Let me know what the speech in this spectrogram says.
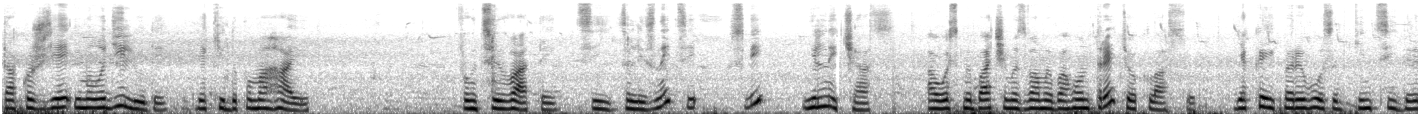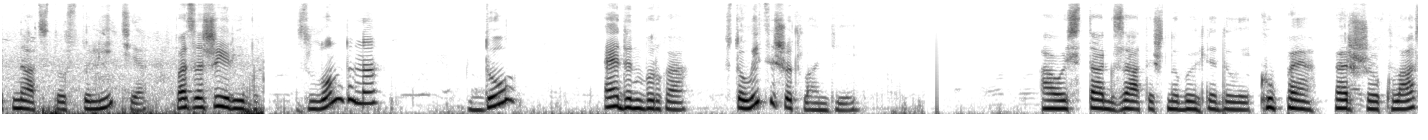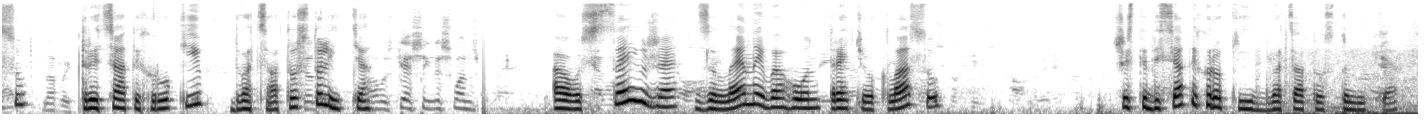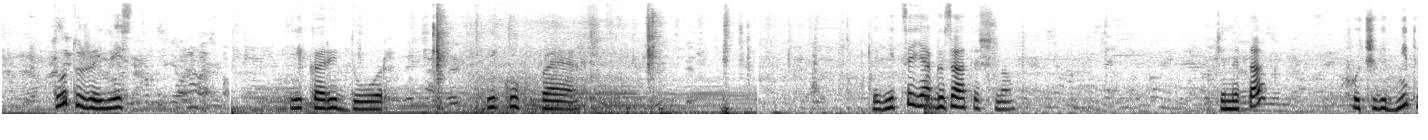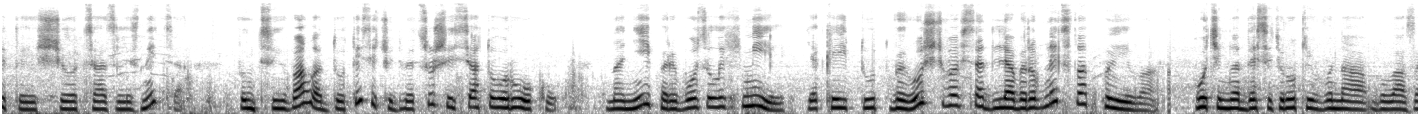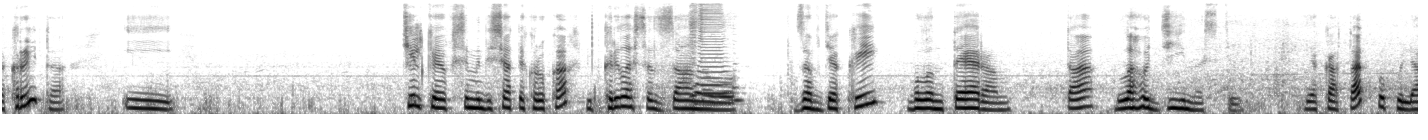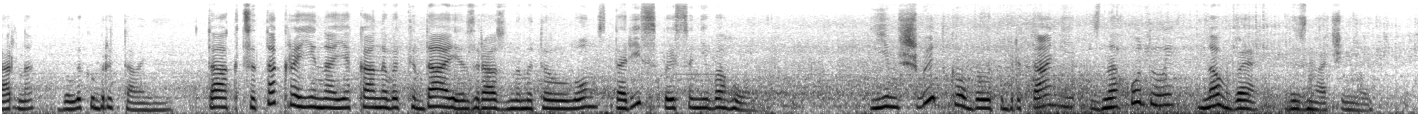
Також є і молоді люди, які допомагають функціонувати цій залізниці в свій вільний час. А ось ми бачимо з вами вагон третього класу, який перевозив в кінці 19 століття пасажирів з Лондона до Единбурга, столиці Шотландії. А ось так затишно виглядали купе першого класу 30-х років 20 століття. А ось цей вже зелений вагон третього класу 60-х років ХХ століття. Тут уже є і коридор, і купе. Дивіться, як затишно. Чи не так? Хочу відмітити, що ця залізниця функціонувала до 1960 року. На ній перевозили хміль, який тут вирощувався для виробництва пива. Потім на 10 років вона була закрита, і тільки в 70-х роках відкрилася заново завдяки волонтерам та благодійності, яка так популярна в Великобританії. Так, це та країна, яка не викидає зразу на металолом старі списані вагони. Їм швидко в Великобританії знаходили нове призначення.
